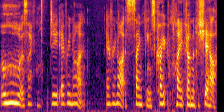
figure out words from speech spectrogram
Oh, it's like, dude, every night. Every night, it's the same thing. Scrape your plate, go and have a shower.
